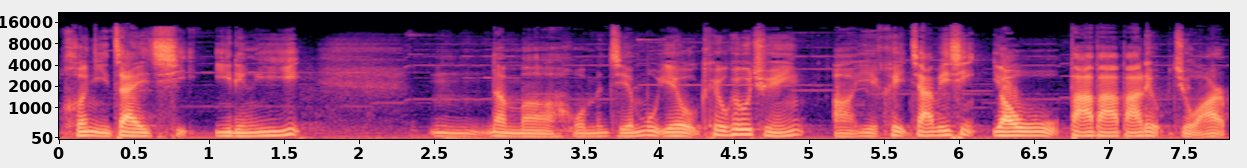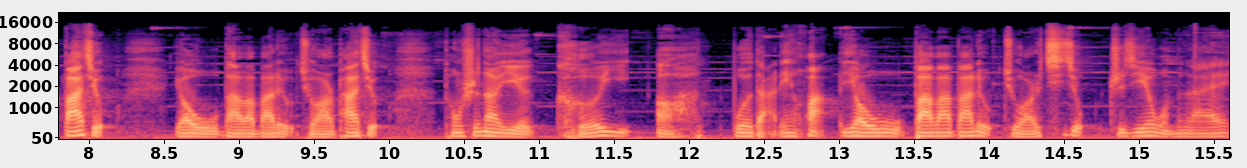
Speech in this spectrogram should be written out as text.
和你在一起一零一一。嗯，那么我们节目也有 QQ 群啊，也可以加微信幺五五八八八六九二八九幺五八八八六九二八九，同时呢也可以啊拨打电话幺五八八八六九二七九，直接我们来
